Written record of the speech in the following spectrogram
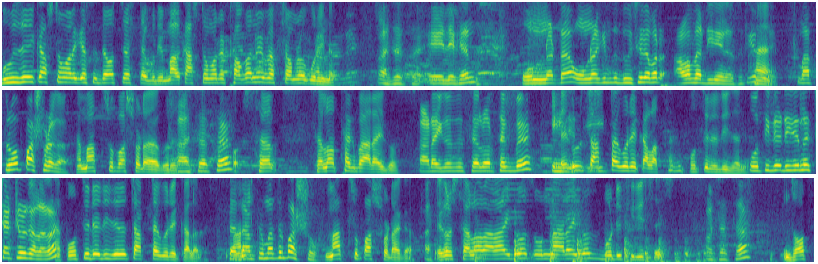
বুঝেই কাস্টমারের কাছে দেওয়ার চেষ্টা করি। মা কাস্টমারের ঠকানোর ব্যবসা আমরা করি না। আচ্ছা আচ্ছা এই দেখেন ওনাটা ওনার কিন্তু দুই সাইড আবার আলাদা ডিজাইন আছে ঠিক আছে? হ্যাঁ। মাত্র পাঁচশো টাকা? হ্যাঁ, মাত্র পাঁচশো টাকা করে। আচ্ছা আচ্ছা। সেলার থাকবে আড়াই গজ। আড়াই গজের সালোয়ার থাকবে। এগুলো চারটা করে কালার থাকবে প্রতিটা ডিজাইন প্রতিটা ডিজাইনের চারটি কালার না প্রতিটা ডিজাইনে চারটা করে কালার। দাম থেকে মাত্র পাঁচশো? মাত্র পাঁচশো টাকা। আচ্ছা। এগুলো সেলার আড়াই গজ অন্য আড়াই গজ বডি ফ্রি সাইজ আচ্ছা আচ্ছা। যত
